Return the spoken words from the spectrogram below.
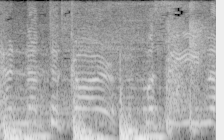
मेहनत कर पसीना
